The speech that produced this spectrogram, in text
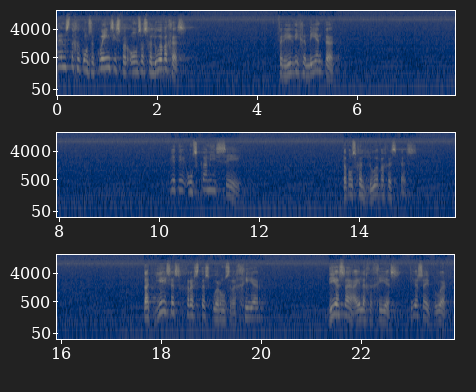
ernstige konsekwensies vir ons as gelowiges. vir hierdie gemeente Weet jy, ons kan nie sê dat ons gelowiges is. Dat Jesus Christus oor ons regeer deur sy Heilige Gees, deur sy woord.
